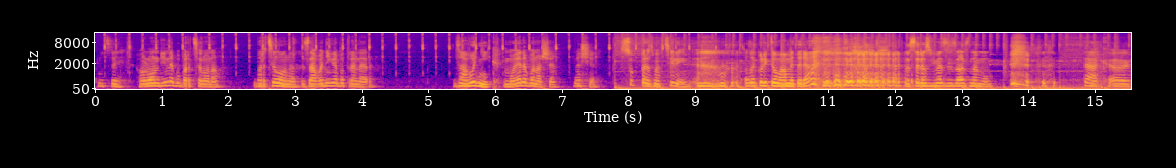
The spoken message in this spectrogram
Kluci. Londýn nebo Barcelona? Barcelona. Závodník nebo trenér? Závodník. Moje nebo naše? Naše. Super, jsme v cíli. A za kolik to máme teda? to se dozvíme ze záznamu. tak, eh,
